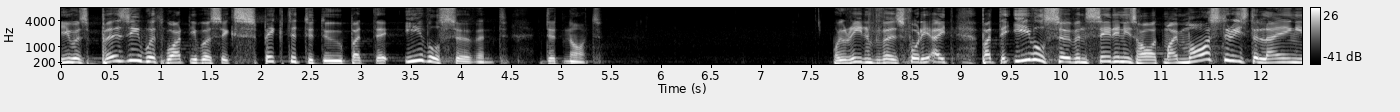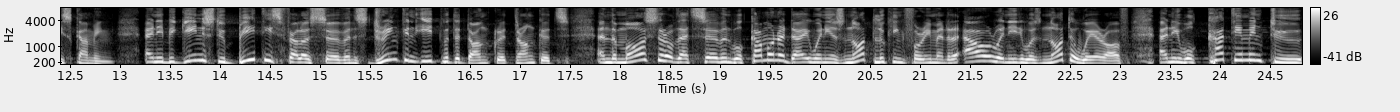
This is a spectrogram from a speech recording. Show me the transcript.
He was busy with what he was expected to do, but the evil servant did not. We read in verse 48 But the evil servant said in his heart, My master is delaying his coming. And he begins to beat his fellow servants, drink and eat with the drunkards. And the master of that servant will come on a day when he is not looking for him, at an hour when he was not aware of, and he will cut him in two,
